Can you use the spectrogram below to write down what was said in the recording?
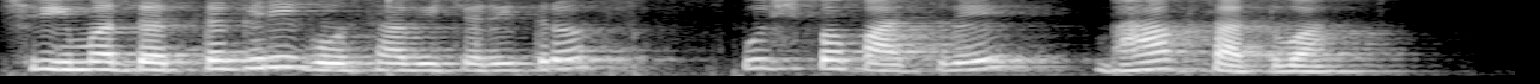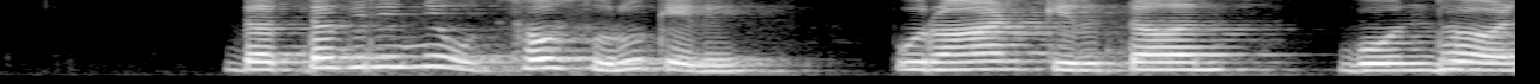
श्रीमद दत्तगिरी गोसावी चरित्र पुष्प पाचवे भाग सातवा. दत्तगिरींनी उत्सव सुरू केले. पुराण कीर्तन गोंधळ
